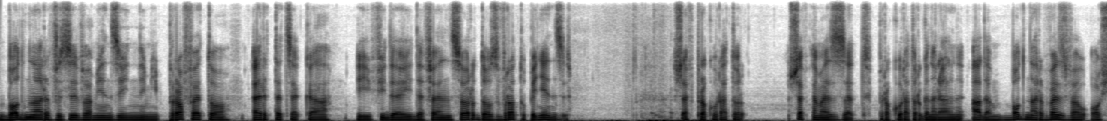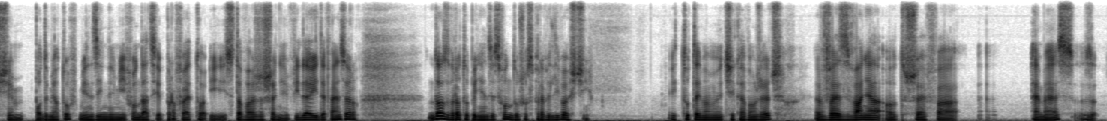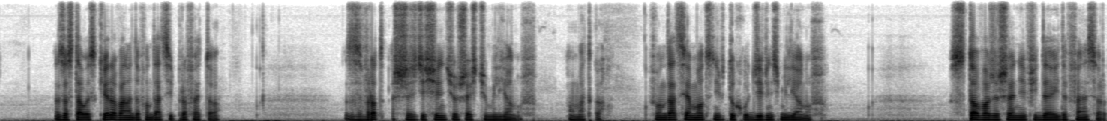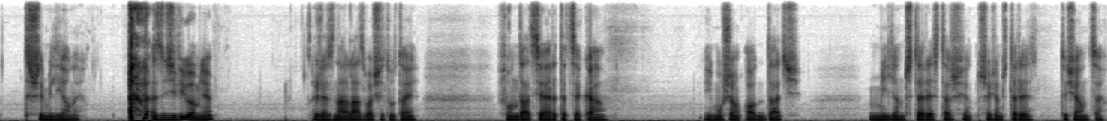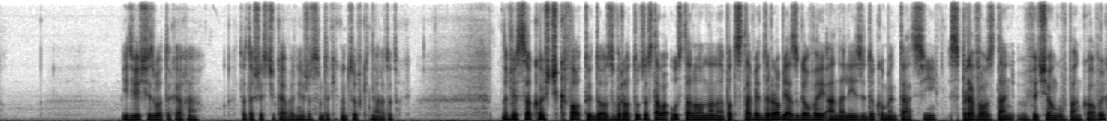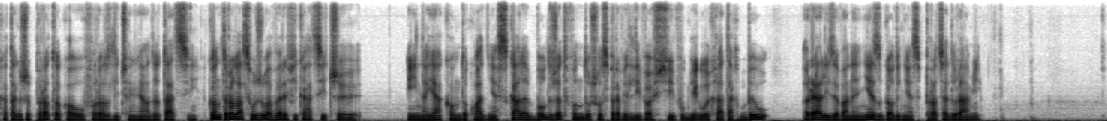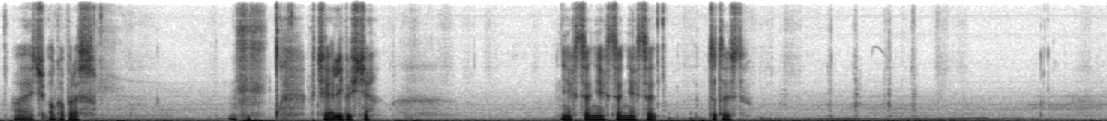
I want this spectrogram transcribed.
Bodnar wzywa m.in. Profeto, RTCK i Fidei Defensor do zwrotu pieniędzy. Szef prokurator, szef MSZ, prokurator generalny Adam Bodnar wezwał 8 podmiotów, m.in. Fundację Profeto i Stowarzyszenie Fidei Defensor, do zwrotu pieniędzy z Funduszu Sprawiedliwości. I tutaj mamy ciekawą rzecz. Wezwania od szefa MS zostały skierowane do Fundacji Profeto. Zwrot 66 milionów. O matko. Fundacja Mocni w Duchu 9 milionów. Stowarzyszenie Fidei Defensor 3 miliony. Zdziwiło mnie, że znalazła się tutaj Fundacja RTCK i muszą oddać 1 464 tysiące i 200 zł, aha. To też jest ciekawe, nie? Że są takie końcówki, no ale to tak. Wysokość kwoty do zwrotu została ustalona na podstawie drobiazgowej analizy dokumentacji, sprawozdań, wyciągów bankowych, a także protokołów rozliczenia dotacji. Kontrola służyła weryfikacji, czy i na jaką dokładnie skalę budżet Funduszu Sprawiedliwości w ubiegłych latach był realizowany niezgodnie z procedurami. Ojej, okopres. Chcielibyście. Nie chcę, nie chcę, nie chcę. Co to jest?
